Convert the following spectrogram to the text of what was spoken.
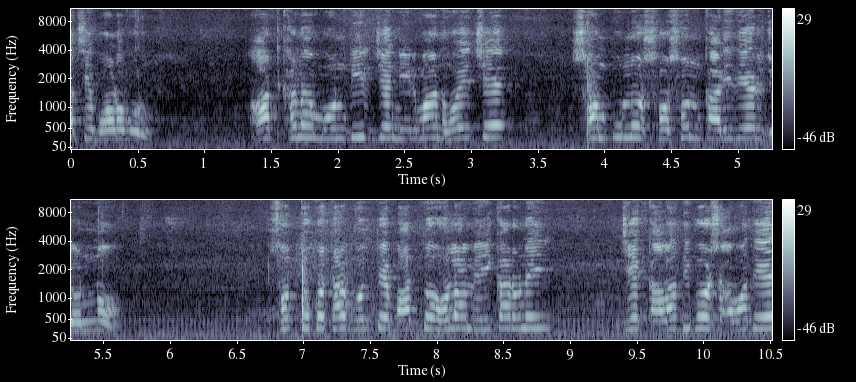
আছে বড় বড়। আটখানা মন্দির যে নির্মাণ হয়েছে, সম্পূর্ণ শোষণকারীদের জন্য। সত্য কথা বলতে বাধ্য হলাম এই কারণেই যে কালা দিবস আমাদের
